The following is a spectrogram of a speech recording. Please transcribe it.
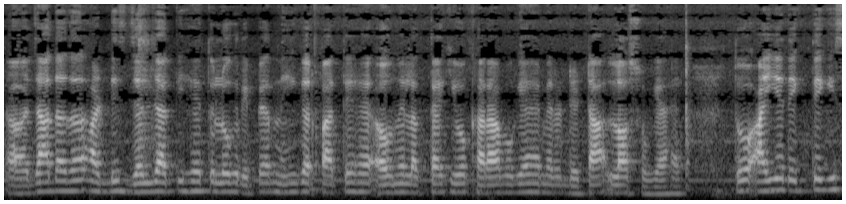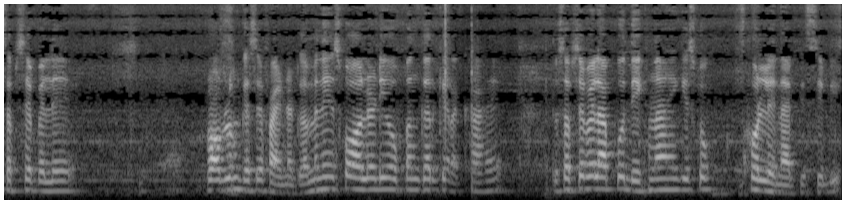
ज़्यादातर हार्ड डिस्क जल जाती है तो लोग रिपेयर नहीं कर पाते हैं और उन्हें लगता है कि वो ख़राब हो गया है, मेरा डेटा लॉस हो गया है। तो आइए देखते हैं कि सबसे पहले प्रॉब्लम कैसे फाइंड आउट कर। मैंने इसको ऑलरेडी ओपन करके रखा है। तो सबसे पहले आपको देखना है कि इसको खोल लेना है पीसीबी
